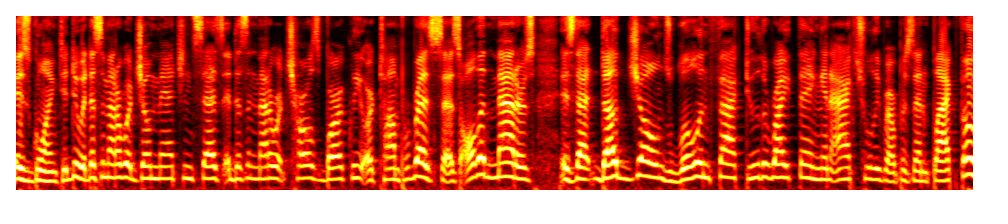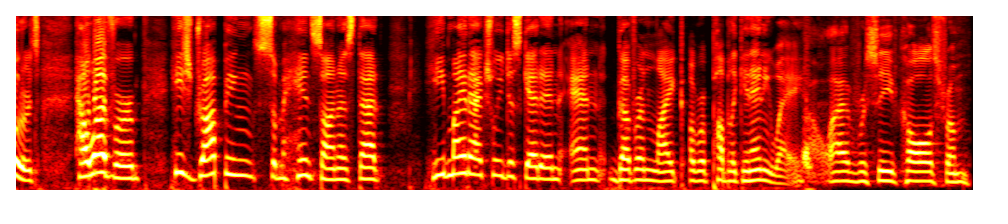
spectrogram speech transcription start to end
is going to do. It doesn't matter what Joe Manchin says. It doesn't matter what Charles Barkley or Tom Perez says. All that matters is that Doug Jones will, in fact, do the right thing and actually represent black voters. However, he's dropping some hints on us that he might actually just get in and govern like a Republican anyway. I've received calls from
